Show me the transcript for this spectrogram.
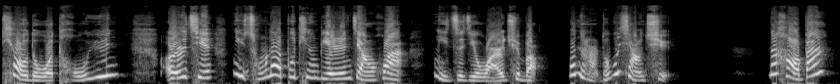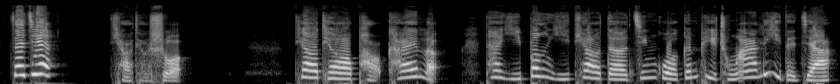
跳得我头晕。而且你从来不听别人讲话，你自己玩去吧。我哪儿都不想去。”那好吧，再见。跳跳说。跳跳跑开了。他一蹦一跳地经过跟屁虫阿丽的家，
